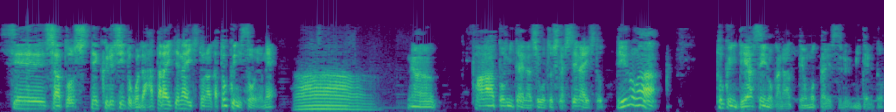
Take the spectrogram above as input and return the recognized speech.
正社として苦しいところで働いてない人なんか特にそうよね。あ。あうん、パートみたいな仕事しかしてない人っていうのは、特に出やすいのかなって思ったりする、見てると。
